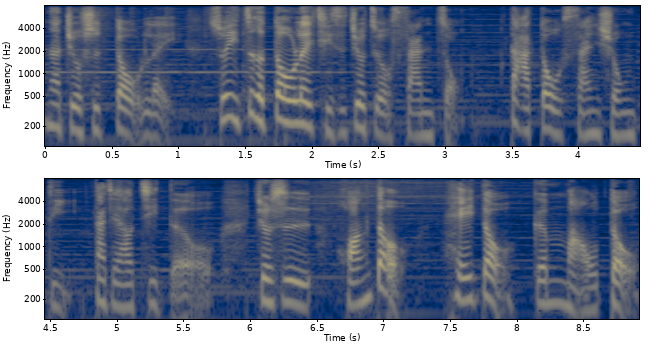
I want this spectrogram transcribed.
那就是豆类。所以这个豆类其实就只有三种，大豆三兄弟，大家要记得哦，就是黄豆。黑豆跟毛豆，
